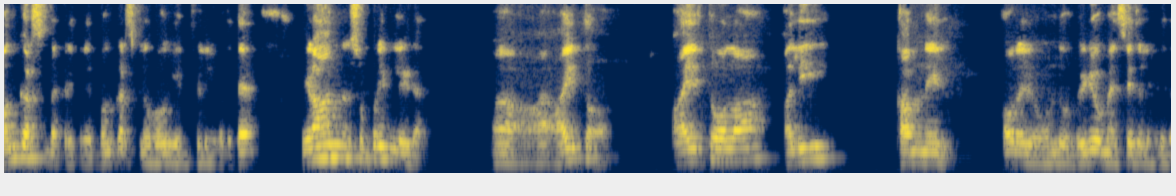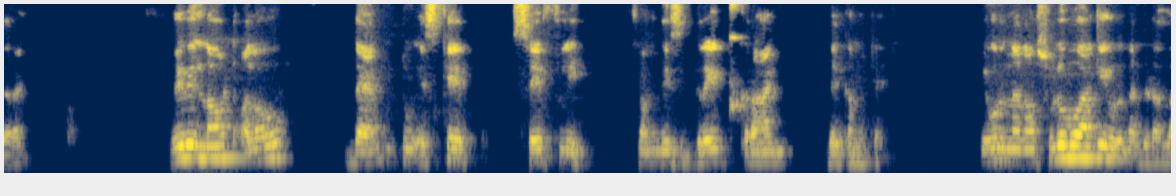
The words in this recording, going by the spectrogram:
ಬಂಕರ್ಸ್ ಅಂತ ಕರೀತಾರೆ. ಬಂಕರ್ಸ್ ಹೋಗಿ ಅಂತ ಹೇಳಿ ಹೇಳಿದೆ. ಇರಾನ್ ಸುಪ್ರೀಂ ಲೀಡರ್ ಆಯ್ತೋ, ಆಯ್ತೋಲಾ ಅಲಿ ಕಾಮ್ನೇಲ್ ಅವರ ಒಂದು ವಿಡಿಯೋ ಮೆಸೇಜ್ ಅಲ್ಲಿ ಹೇಳಿದ್ದಾರೆ. We will not allow them to escape safely from this great crime they committed ಇವ್ರನ್ನ ನಾವು ಸುಲಭವಾಗಿ ಇವ್ರನ್ನ ಬಿಡಲ್ಲ.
